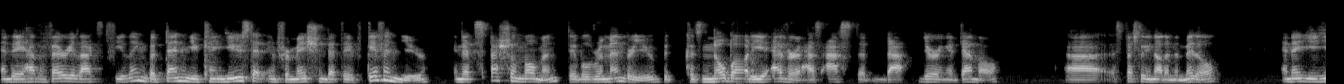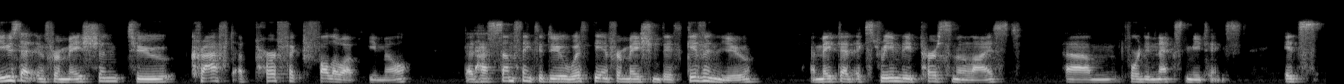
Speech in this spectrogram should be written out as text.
and they have a very relaxed feeling. But then you can use that information that they've given you in that special moment. They will remember you because nobody ever has asked that, that during a demo, uh, especially not in the middle. And then you use that information to craft a perfect follow up email that has something to do with the information they've given you and make that extremely personalized um, for the next meetings. It's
